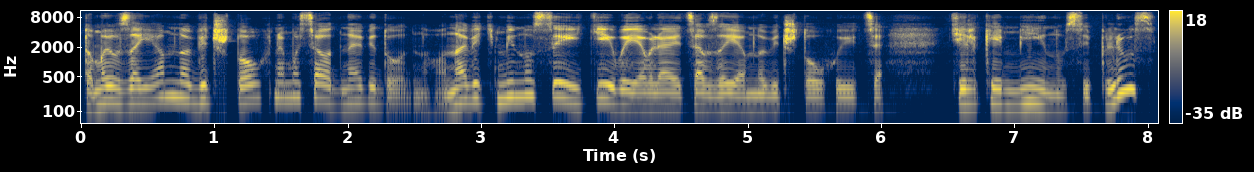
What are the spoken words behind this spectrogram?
то ми взаємно відштовхнемося одне від одного. Навіть мінуси і ті, виявляється, взаємно відштовхуються, тільки мінус і плюс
